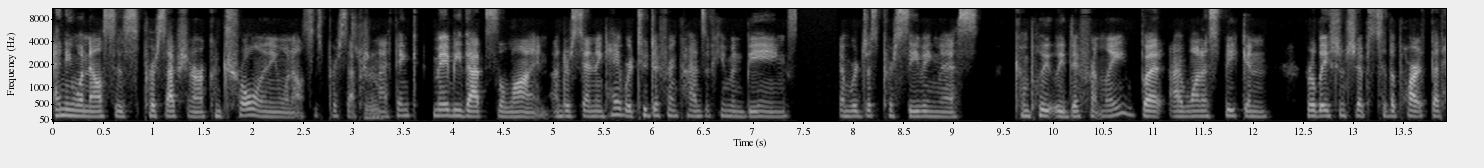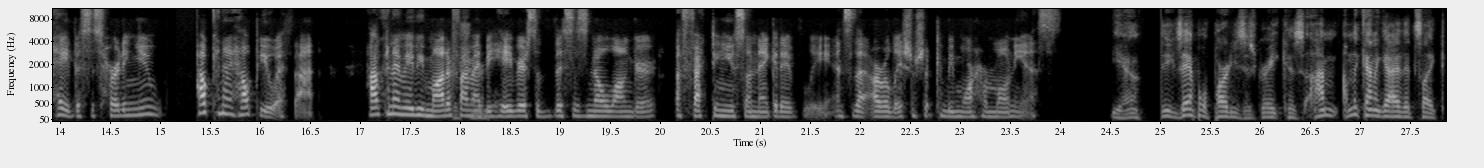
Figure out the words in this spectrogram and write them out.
anyone else's perception or control anyone else's perception. True. I think maybe that's the line understanding, hey, we're two different kinds of human beings and we're just perceiving this completely differently. But I want to speak in relationships to the part that, hey, this is hurting you. How can I help you with that? How can I maybe modify sure. my behavior so that this is no longer affecting you so negatively and so that our relationship can be more harmonious? Yeah. The example of parties is great because I'm I'm the kind of guy that's like,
